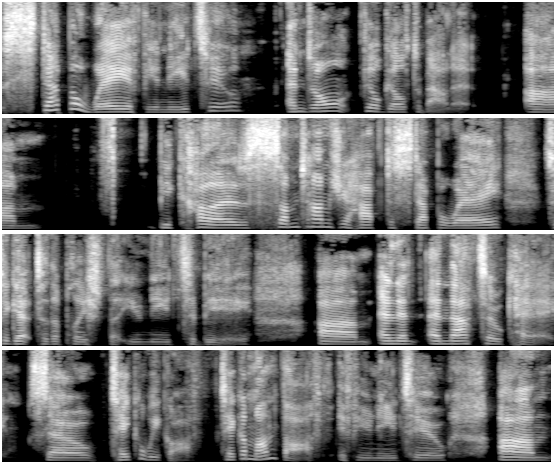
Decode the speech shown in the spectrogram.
step away if you need to and don't feel guilt about it. Um, because sometimes you have to step away to get to the place that you need to be. Um, and, and that's okay. So take a week off, take a month off if you need to. Um,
